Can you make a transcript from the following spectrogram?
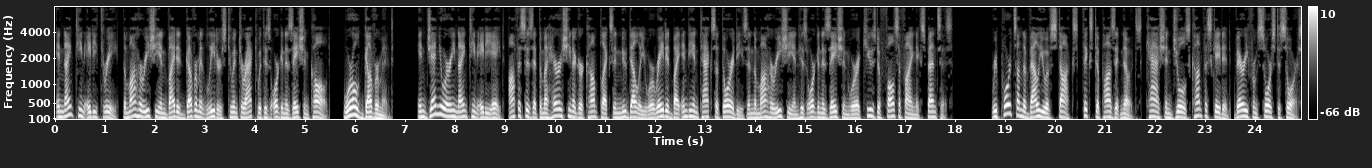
In 1983, the Maharishi invited government leaders to interact with his organization called World Government in January 1988, offices at the Maharishinagar complex in New Delhi were raided by Indian tax authorities and the Maharishi and his organisation were accused of falsifying expenses. Reports on the value of stocks, fixed deposit notes, cash and jewels confiscated, vary from source to source.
